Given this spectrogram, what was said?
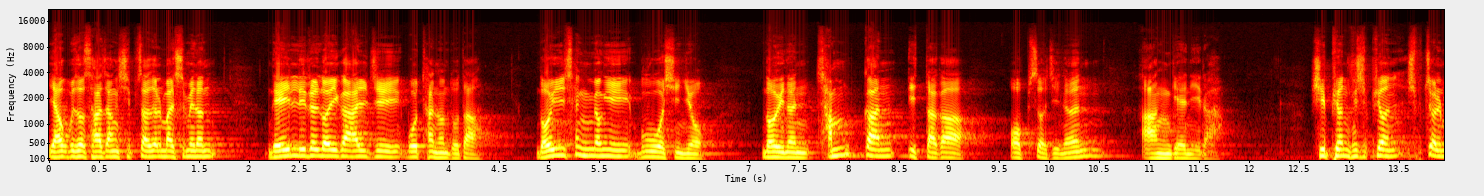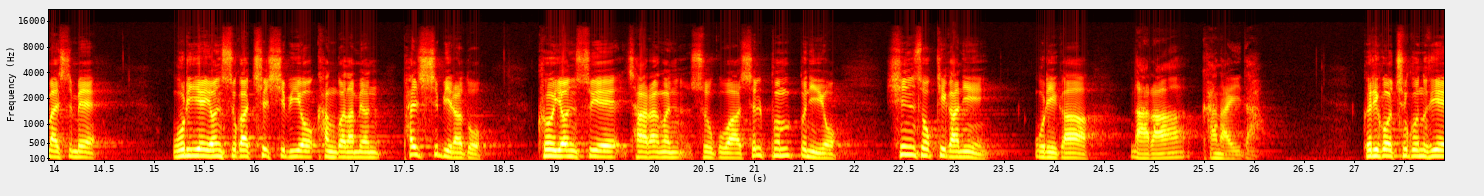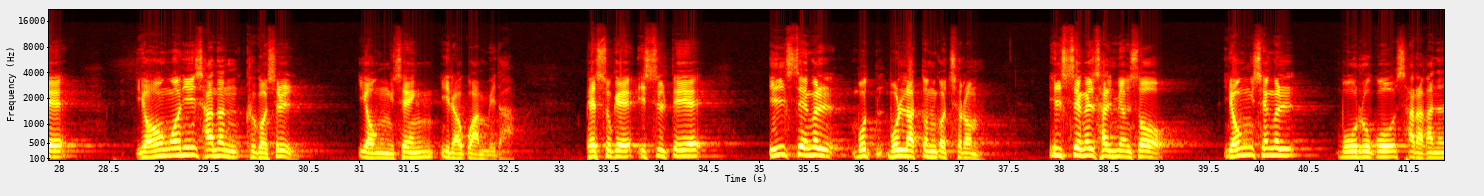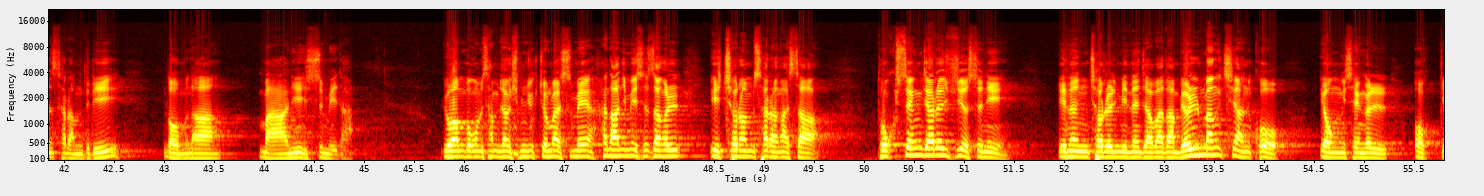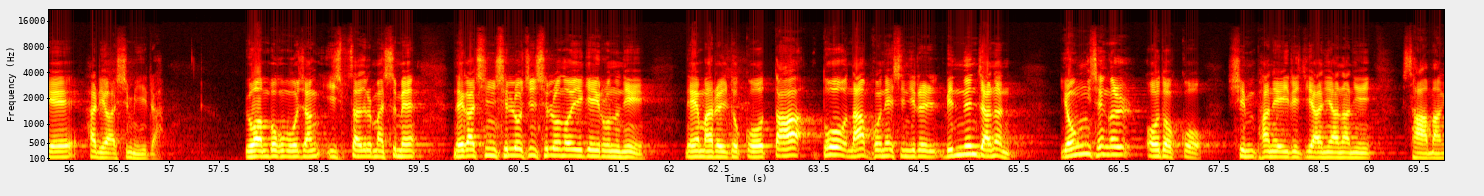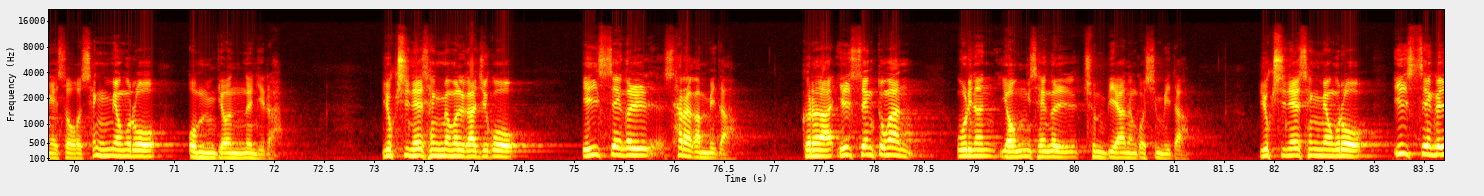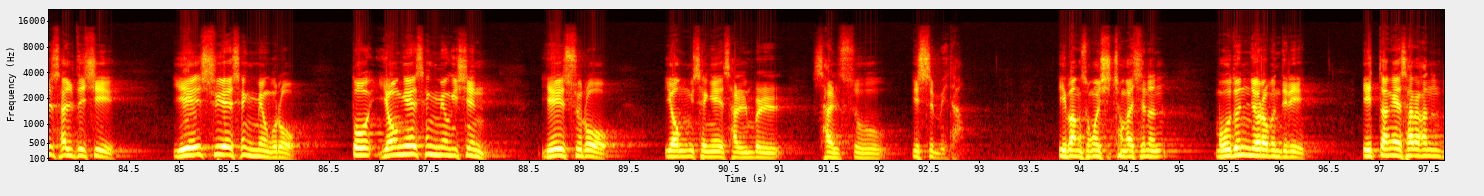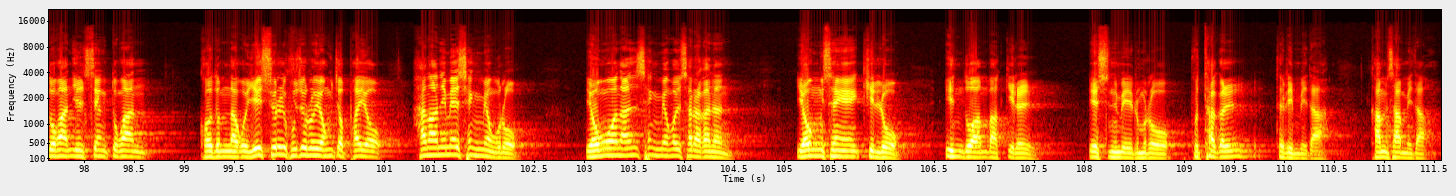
야고보서 4장 14절 말씀에는 내일 일을 너희가 알지 못하는도다. 너희 생명이 무엇이뇨? 너희는 잠깐 있다가 없어지는 안개니라. 시편 90편 10절 말씀에 우리의 연수가 70이요 강건하면 80이라도 그 연수의 자랑은 수고와 슬픔뿐이요 신속히 가니 우리가 날아가나이다. 그리고 죽은 후에 영원히 사는 그것을 영생이라고 합니다. 뱃속에 있을 때에 일생을 몰랐던 것처럼 일생을 살면서 영생을 모르고 살아가는 사람들이 너무나 많이 있습니다. 요한복음 3장 16절 말씀에 하나님이 세상을 이처럼 사랑하사 독생자를 주셨으니 이는 저를 믿는 자마다 멸망치 않고 영생을 얻게 하려 하심이라. 요한복음 5장 24절 말씀에 내가 진실로 진실로 너에게 이르노니 내 말을 듣고 또 나 보내신 이를 믿는 자는 영생을 얻었고 심판에 이르지 아니하나니 사망에서 생명으로 옮겼느니라. 육신의 생명을 가지고 일생을 살아갑니다. 그러나 일생 동안 우리는 영생을 준비하는 것입니다. 육신의 생명으로 일생을 살듯이 예수의 생명으로 또 영의 생명이신 예수로 영생의 삶을 살 수 있습니다. 이 방송을 시청하시는 모든 여러분들이 이 땅에 살아가는 동안 일생 동안 거듭나고 예수를 구주로 영접하여 하나님의 생명으로 영원한 생명을 살아가는 영생의 길로 인도함 받기를 예수님의 이름으로 부탁을 드립니다. 감사합니다.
